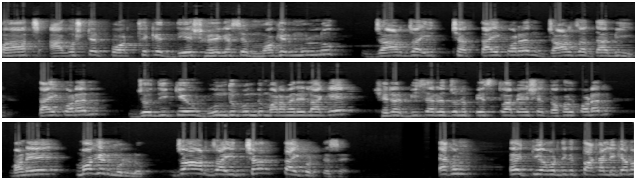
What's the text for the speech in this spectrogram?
পাঁচ আগস্টের পর থেকে দেশ হয়ে গেছে মগের মুল্লুক যার যা ইচ্ছা তাই করেন, যার যা দাবি তাই করেন। যদি কেউ বন্ধু বন্ধু মারামারি লাগে, সেটার বিচারের জন্য প্রেস ক্লাবে এসে দখল করেন। মানে মগের মুল্লুক যার যা ইচ্ছা তাই করতেছে। এখন, এই তুই আমার দিকে তাকালি কেন?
